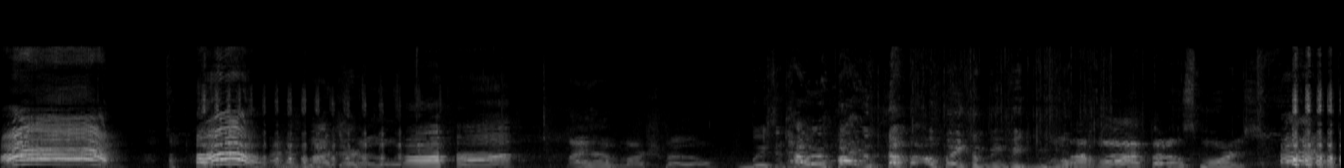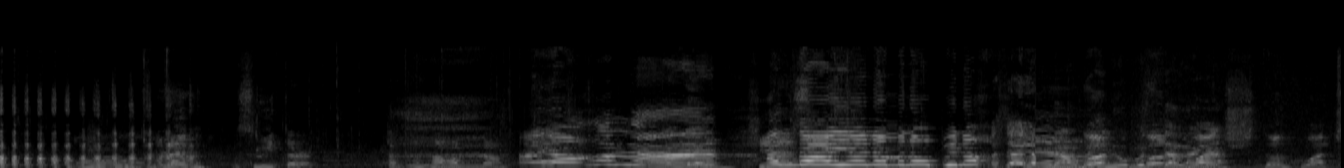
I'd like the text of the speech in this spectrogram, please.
I have marshmallow. Ah! I have marshmallow. Visit halo-halo na ang amoy ng bibig mo. Harap, parang s'mores. Ah! Mm, I like sweeter. Harap ka. Ayoko na. Ang daya naman ako pina... Kasi alam, grabe, Don't, don't talaga. watch. Don't watch.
